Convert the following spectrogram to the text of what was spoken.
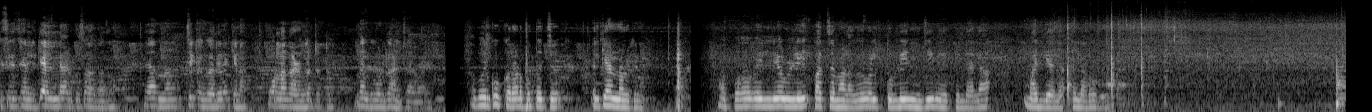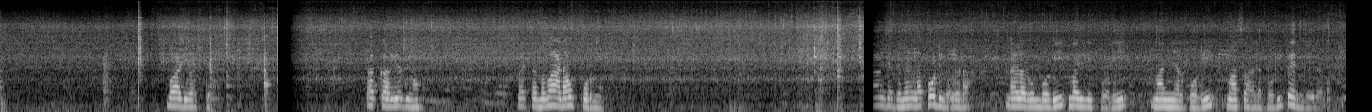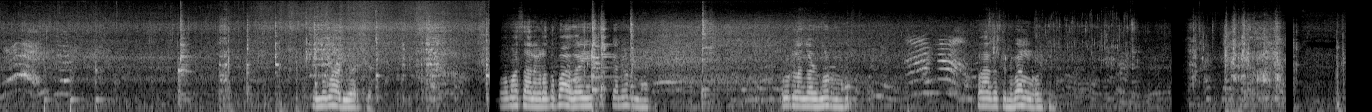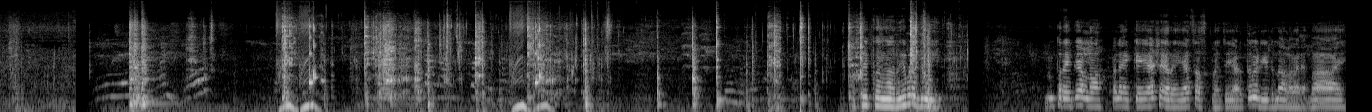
Easy ചാനലിലേക്ക് എല്ലാവർക്കും സ്വാഗതം. ഞാൻ ഇന്ന് ചിക്കൻ കറി വെക്കണം. ഉരുളക്കിഴങ്ങ് ഇട്ടിട്ട് നിങ്ങൾക്ക് കൂടി കാണിച്ചാൽ മതി. അപ്പോൾ ഒരു കുക്കർ അടുപ്പത്ത് വെച്ച് എനിക്ക് എണ്ണ ഒഴിക്കണം. അപ്പോൾ വലിയ ഉള്ളി പച്ചമുളക് വെളുത്തുള്ളി ഇഞ്ചി വേപ്പിന്റെ ഇല മല്ലിയില എല്ലാം ഉപയോഗിക്കും വാടി വറ്റ തക്കാളി ഇടണം. പെട്ടെന്ന് വാട ഉപ്പിടണം ആവശ്യത്തിനുള്ള പൊടികളിടാം മുളകും പൊടി മല്ലിപ്പൊടി മഞ്ഞൾപ്പൊടി മസാലപ്പൊടി പെരുംജീരകം. ഒന്ന് വാടി വരട്ടെ. അപ്പോൾ മസാലകളൊക്കെ പാകമായി ചിക്കൻ ഇടണം? ഉരുളൻകിഴങ്ങ് ഇടണം? പാകത്തിന് വെള്ളം ഒഴിക്കണം. ചിക്കൻ കറി റെഡിയായി ഇത്രയൊക്കെയുള്ള അപ്പോൾ ലൈക്ക് ചെയ്യുക ഷെയർ ചെയ്യുക സബ്സ്ക്രൈബ് ചെയ്യുക. അടുത്ത വീഡിയോ ഇട്ട് നാളെ വരാം. ബായ്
